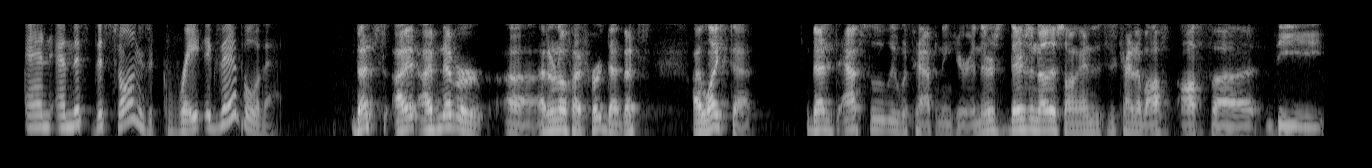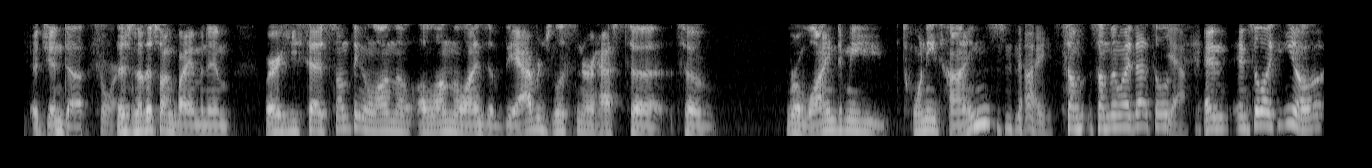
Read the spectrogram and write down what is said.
And and this this song is a great example of that. That's I I've never uh, I don't know if I've heard that. That's I like that. That is absolutely what's happening here. And there's there's another song, and this is kind of off off uh, the agenda. Sure. There's another song by Eminem where he says something along the along the lines of the average listener has to to rewind me 20 times Nice. some something like that so Yeah. and and so like you know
